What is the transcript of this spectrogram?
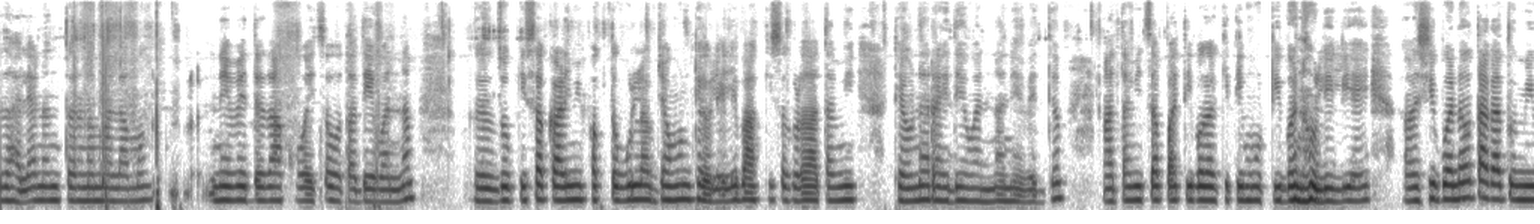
झाल्यानंतरनं मला मग नैवेद्य दाखवायचा होता देवांना. जो की सकाळी मी फक्त गुलाबजामुन ठेवलेले बाकी सगळं आता मी ठेवणार आहे देवांना नैवेद्य. आता मी चपाती बघा किती मोठी बनवलेली आहे. अशी बनवता का तुम्ही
